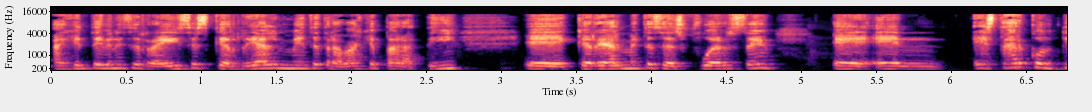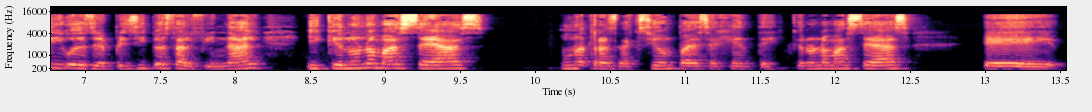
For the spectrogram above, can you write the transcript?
agente de bienes y raíces que realmente trabaje para ti, eh, que realmente se esfuerce en estar contigo desde el principio hasta el final y que no nomás seas una transacción para esa gente, que no nomás seas eh,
